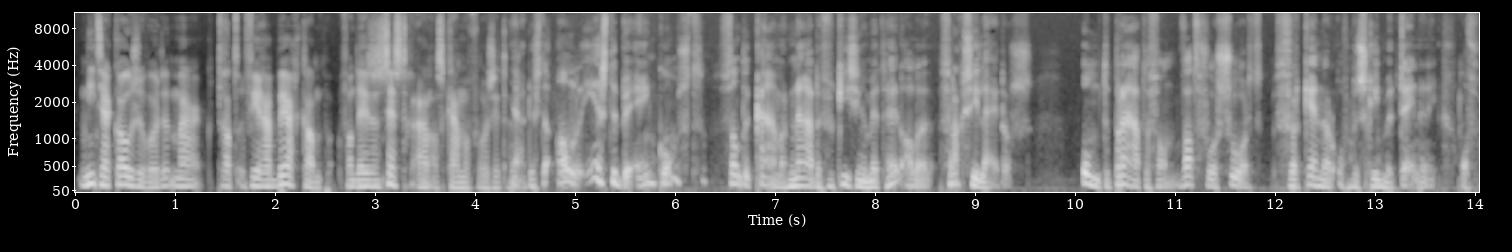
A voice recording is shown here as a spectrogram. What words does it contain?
niet herkozen worden, maar trad Vera Bergkamp van D66 aan als Kamervoorzitter. Ja, dus de allereerste bijeenkomst van de Kamer na de verkiezingen met he, alle fractieleiders. Om te praten van wat voor soort verkenner of misschien meteen een, of,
